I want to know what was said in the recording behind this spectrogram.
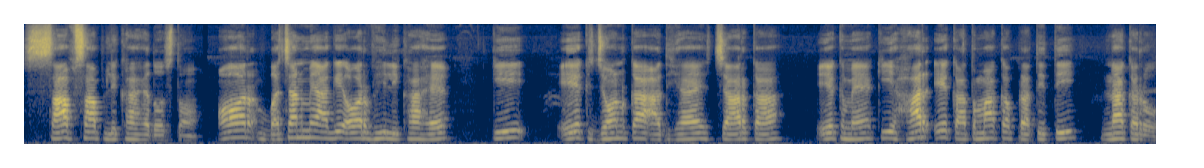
साफ़ साफ़ लिखा है दोस्तों। और वचन में आगे और भी लिखा है कि एक जॉन का अध्याय चार का एक में कि हर एक आत्मा का प्रतीति ना करो।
